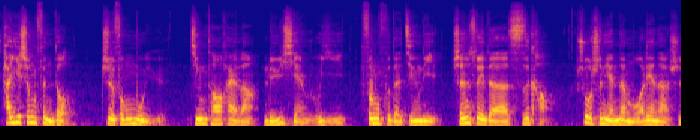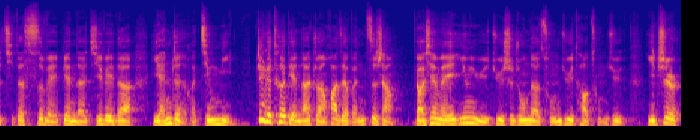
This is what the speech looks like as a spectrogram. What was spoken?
他一生奋斗，栉风沐雨，惊涛骇浪，屡险如夷，丰富的经历，深邃的思考，数十年的磨练呢，使其的思维变得极为的严整和精密。这个特点呢，转化在文字上。表现为英语句式中的从句套从句，以致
